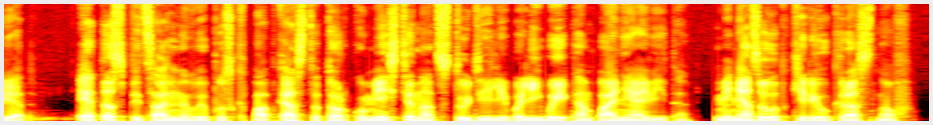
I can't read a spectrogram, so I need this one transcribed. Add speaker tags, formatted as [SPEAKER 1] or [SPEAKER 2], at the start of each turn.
[SPEAKER 1] Привет! Это специальный выпуск подкаста «Торг уместен» от студии «Либо-либо» и компании «Авито». Меня зовут Кирилл Краснов.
